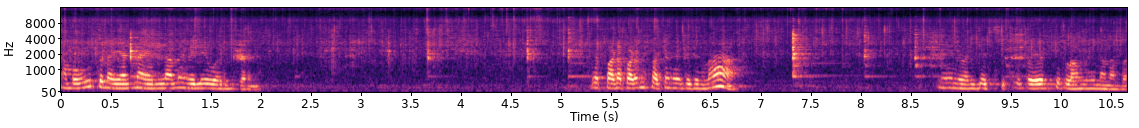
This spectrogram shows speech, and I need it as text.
நம்ம ஊற்றின எண்ணெய் எல்லாமே வெளியே வருது பாருங்கள் இந்த படபடன்னு சத்தம் கேட்குதுங்களா மீன் வந்துடுச்சு இப்போ எடுத்துக்கலாம் மீனை நம்ம.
